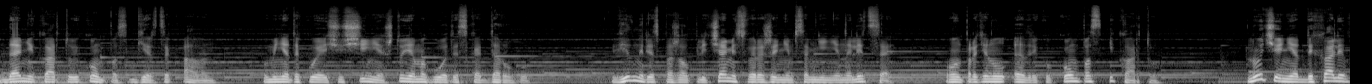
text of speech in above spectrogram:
«Дай мне карту и компас, герцог Аван. У меня такое ощущение, что я могу отыскать дорогу». Вилнерес пожал плечами с выражением сомнения на лице. Он протянул Элрику компас и карту. Ночью они отдыхали,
